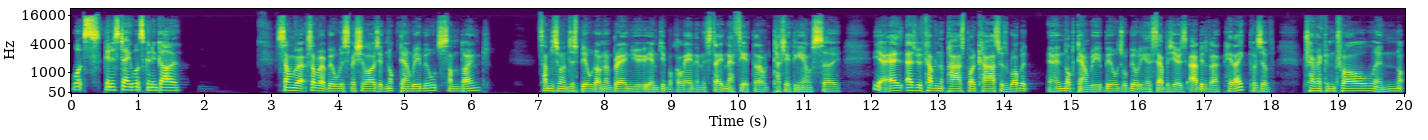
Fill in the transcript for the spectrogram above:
what's going to stay, what's going to go. Some of our, some of our builders specialise in knockdown rebuilds. Some don't. Some just want to just build on a brand new empty block of land in the state, and that's it. They don't touch anything else. So, yeah, as, as we've covered in the past podcast with Robert, and knockdown rebuilds or building in established areas are a bit of a headache because of traffic control and not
